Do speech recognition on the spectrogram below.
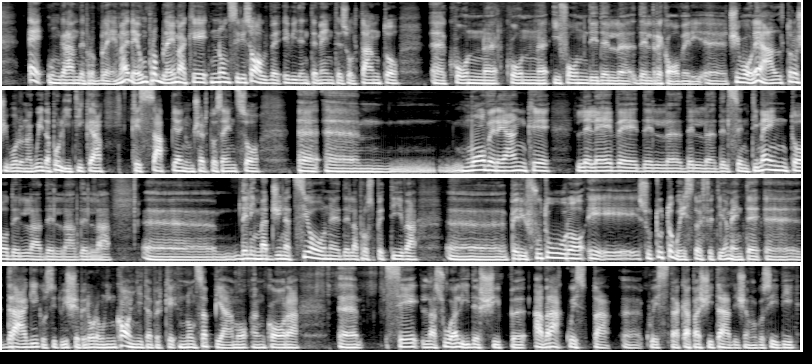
è un grande problema ed è un problema che non si risolve evidentemente soltanto eh, con, con, i fondi del, del recovery. Eh, ci vuole altro, ci vuole una guida politica che sappia in un certo senso eh, ehm, muovere anche le leve del, del, del sentimento, della, della, della, eh, dell'immaginazione, della prospettiva eh, per il futuro e, su tutto questo effettivamente eh, Draghi costituisce per ora un'incognita perché non sappiamo ancora eh, se la sua leadership avrà questa, eh, questa capacità diciamo così di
